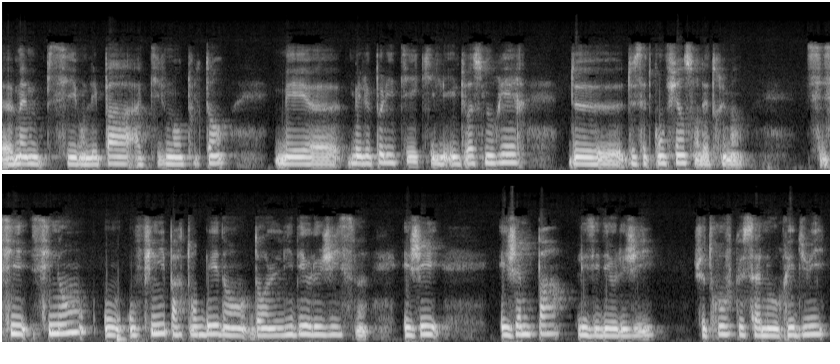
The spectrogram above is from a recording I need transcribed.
euh, même si on ne l'est pas activement tout le temps, mais, euh, mais le politique, il, doit se nourrir de, de cette confiance en l'être humain. Si, sinon, on, on, finit par tomber dans, dans l'idéologisme. Et j'aime pas les idéologies. Je trouve que ça nous réduit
